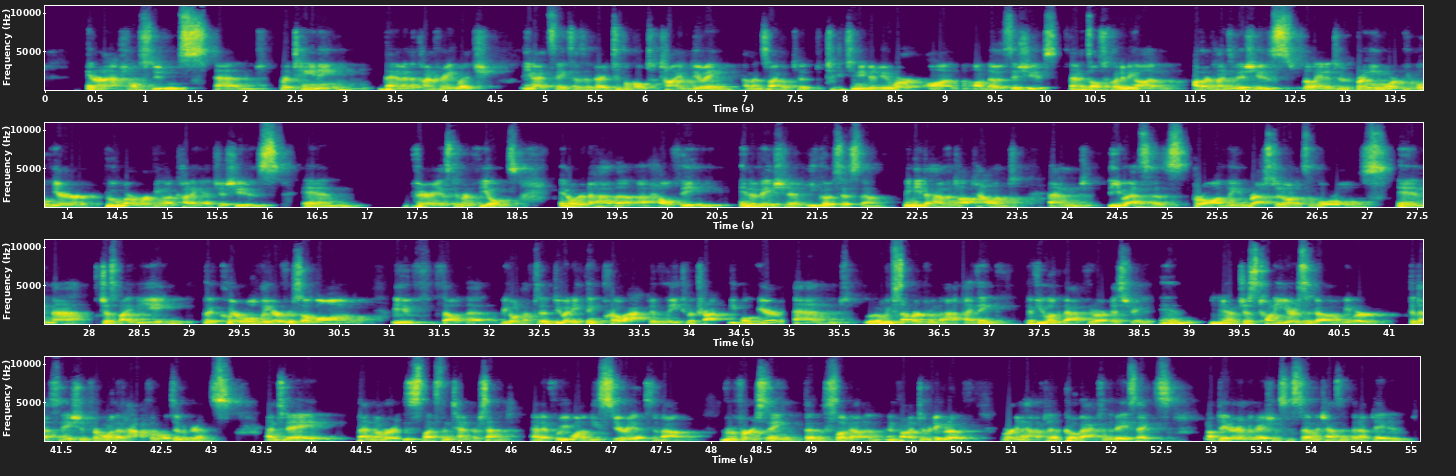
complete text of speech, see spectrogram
international students and retaining them in the country, which the United States has a very difficult time doing. And then so I hope to, to continue to do work on, on those issues. And it's also going to be on other kinds of issues related to bringing more people here who are working on cutting edge issues in various different fields. In order to have a, a healthy innovation ecosystem, we need to have the top talent and the US has broadly rested on its laurels in that. Just by being the clear world leader for so long, we've felt that we don't have to do anything proactively to attract people here. And we've suffered from that. I think if you look back through our history, in you know, just 20 years ago, we were the destination for more than half the world's immigrants. And today, that number is less than 10%. And if we want to be serious about reversing the slowdown in, productivity growth, we're going to have to go back to the basics, update our immigration system, which hasn't been updated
